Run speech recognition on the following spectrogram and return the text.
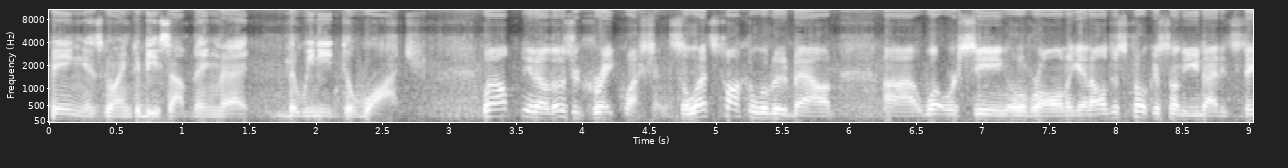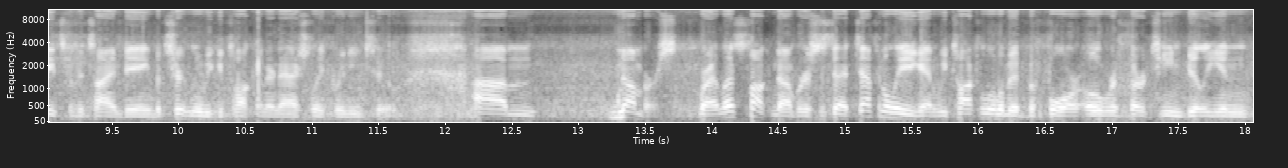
Bing is going to be something that, that we need to watch? Well, you know, those are great questions. So let's talk a little bit about uh, what we're seeing overall. And again, I'll just focus on the United States for the time being, but certainly we can talk internationally if we need to. Um, numbers, right? Let's talk numbers. Is that definitely again? We talked a little bit before. Over 13 billion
